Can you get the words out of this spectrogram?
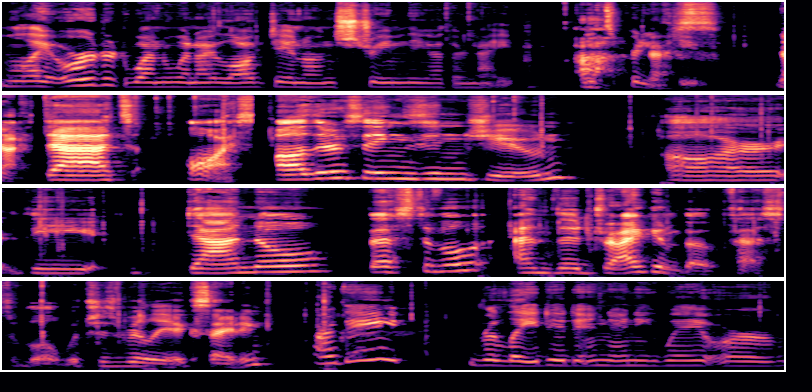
Well, I ordered one when I logged in on stream the other night. It's Ah, pretty nice. cute. Nice. That's awesome. Other things in June are the Dano Festival and the Dragon Boat Festival, which is really exciting. Are they related in any way or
